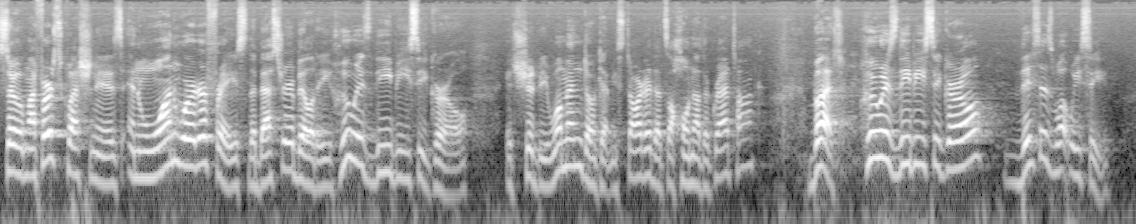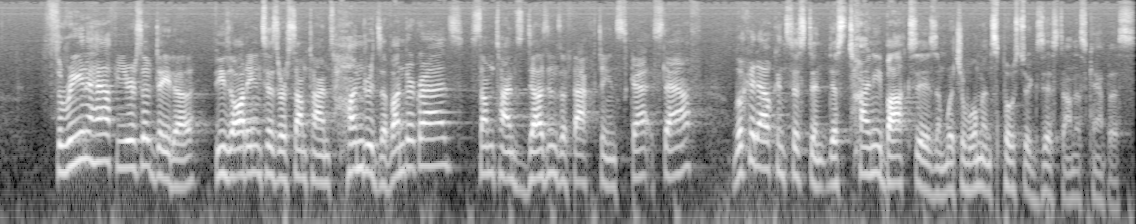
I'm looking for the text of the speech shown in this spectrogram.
So, my first question is in one word or phrase, the best of your ability, who is the BC girl? It should be woman, don't get me started, that's a whole nother grad talk. But who is the BC girl? This is what we see. Three and a half years of data, these audiences are sometimes hundreds of undergrads, sometimes dozens of faculty and staff, Look at how consistent this tiny box is in which a woman's supposed to exist on this campus.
